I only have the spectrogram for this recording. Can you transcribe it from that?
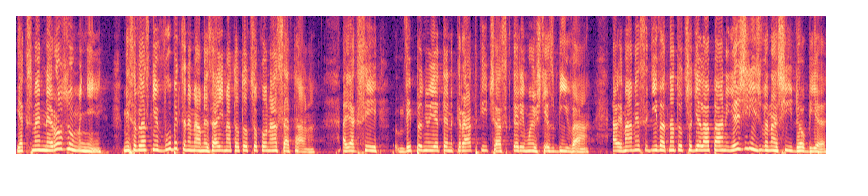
jak jsme nerozumní. My se vlastně vůbec nemáme zajímat o to, co koná Satan. A jak si vyplňuje ten krátký čas, který mu ještě zbývá ale máme se dívat na to, co dělá pán Ježíš v naší době.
